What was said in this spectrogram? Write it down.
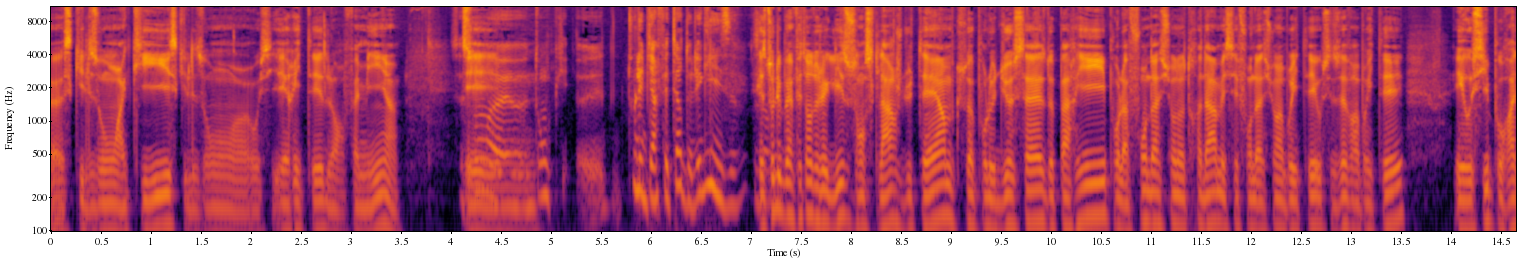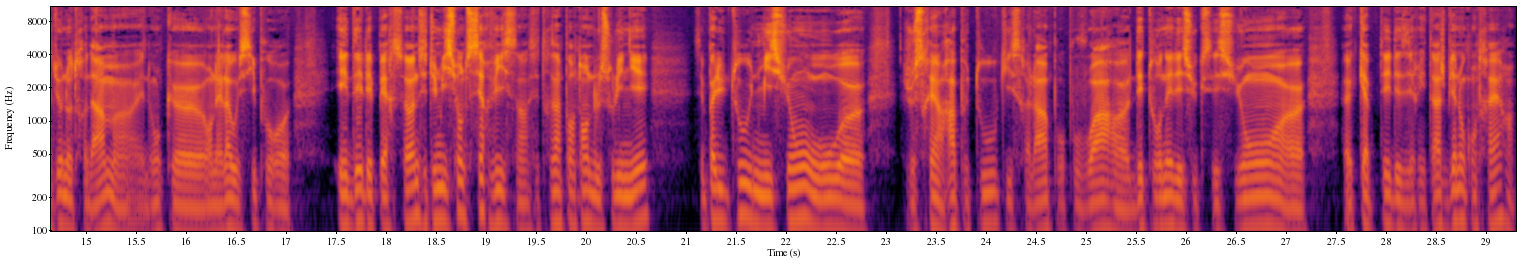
ce qu'ils ont acquis, ce qu'ils ont aussi hérité de leur famille. Ce sont euh, donc euh, tous les bienfaiteurs de l'Église. C'est tous les bienfaiteurs de l'Église au sens large du terme, que ce soit pour le diocèse de Paris, pour la Fondation Notre-Dame et ses fondations abritées ou ses œuvres abritées, et aussi pour Radio Notre-Dame. Et donc euh, on est là aussi pour aider les personnes. C'est une mission de service, hein. c'est très important de le souligner. C'est pas du tout une mission où je serais un rapetou qui serait là pour pouvoir détourner des successions, capter des héritages. Bien au contraire,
